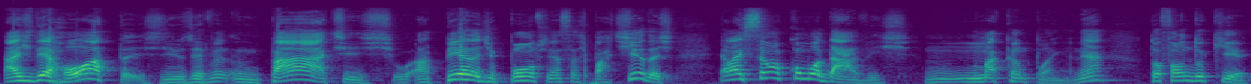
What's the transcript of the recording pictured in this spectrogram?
as derrotas e os empates, a perda de pontos nessas partidas, elas são acomodáveis numa campanha, né? Tô falando do quê?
